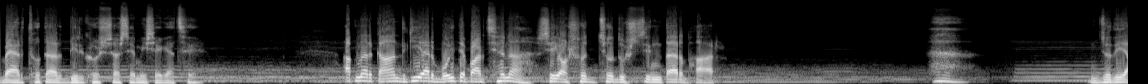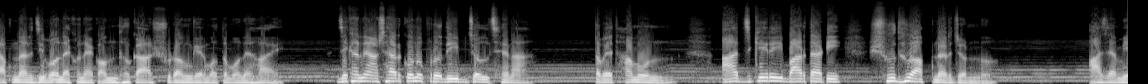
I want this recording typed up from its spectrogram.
ব্যর্থতার দীর্ঘশ্বাসে মিশে গেছে? আপনার কাঁধ কি আর বইতে পারছে না সেই অসহ্য দুশ্চিন্তার ভার? হ্যাঁ, যদি আপনার জীবন এখন এক অন্ধকার সুরঙ্গের মতো মনে হয় যেখানে আসার কোনো প্রদীপ জ্বলছে না তবে থামুন আজকের এই বার্তাটি শুধু আপনার জন্য। আজ আমি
